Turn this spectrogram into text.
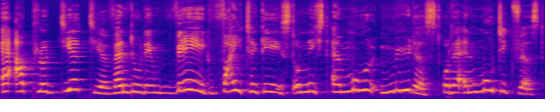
Er applaudiert dir, wenn du den Weg weitergehst und nicht ermüdest oder entmutigt wirst.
